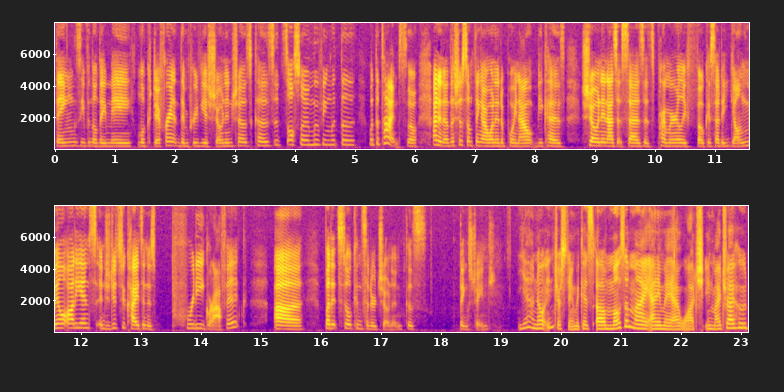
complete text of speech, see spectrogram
things, even though they may look different than previous shonen shows, because it's also moving with the with the times. So I don't know. That's just something I wanted to point out because shonen, as it says, it's primarily focused at a young male audience, and Jujutsu Kaisen is pretty graphic, uh, but it's still considered shonen because things change. Yeah, no, interesting because um, most of my anime I watch in my childhood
